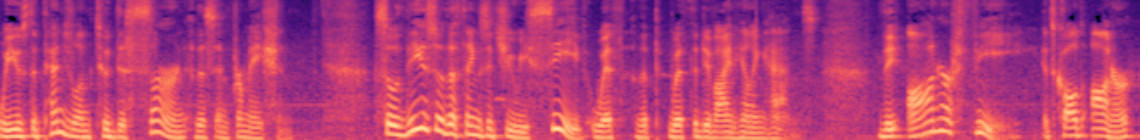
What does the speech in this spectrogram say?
We use the pendulum to discern this information. So these are the things that you receive with the, with the Divine Healing Hands. The honor fee, it's called honor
